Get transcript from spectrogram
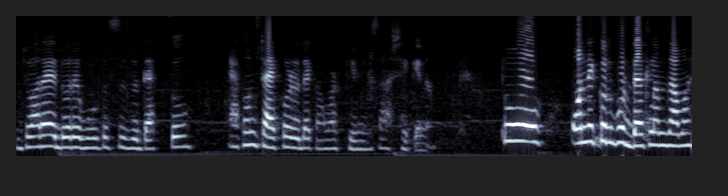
জড়ায় ধরে বলতেছে যে, দেখ তো, এখন ট্রাই করে দেখ আমার ফিলিংস আসে কিনা। তো অনেকক্ষণ পর দেখলাম যে আমার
